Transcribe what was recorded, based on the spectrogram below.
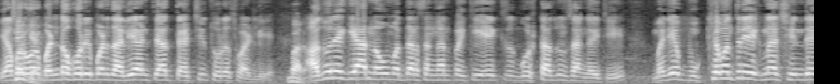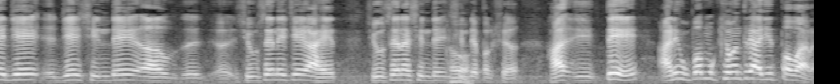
याबरोबर. बंडखोरी पण झाली आणि त्यात त्याची चुरस वाढली आहे. अजून एक या नऊ मतदारसंघांपैकी एक गोष्ट अजून सांगायची म्हणजे मुख्यमंत्री एकनाथ शिंदे जे जे शिंदे शिवसेनेचे आहेत शिवसेना शिंदे हो. शिंदे पक्ष हा ते आणि उपमुख्यमंत्री अजित पवार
